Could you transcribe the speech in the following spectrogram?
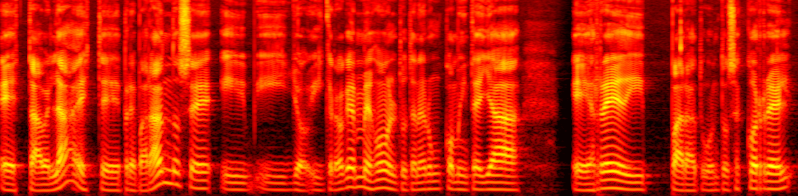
está, ¿verdad? Este, preparándose y, yo y creo que es mejor tú tener un comité ya eh, ready para tú entonces correr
